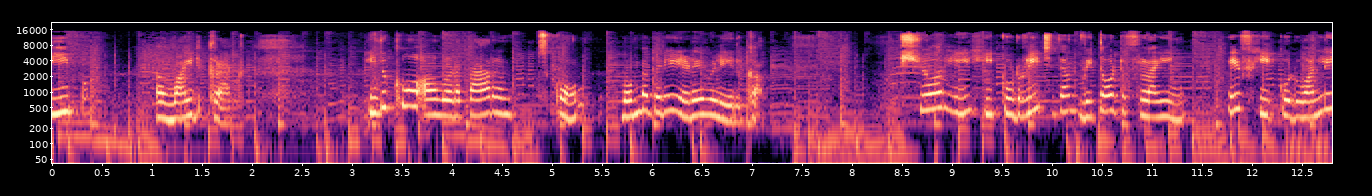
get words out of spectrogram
deep wide crack இதுக்கும் அவங்களோட பேரண்ட்ஸ்க்கும் ரொம்ப பெரிய இடைவெளி இருக்கா? Surely he could reach them without flying if he could only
